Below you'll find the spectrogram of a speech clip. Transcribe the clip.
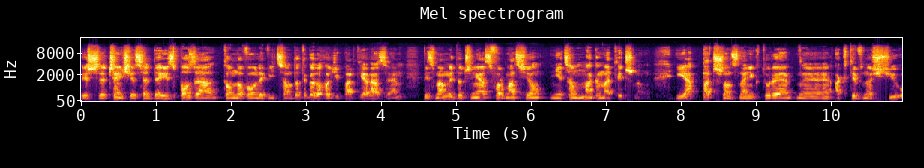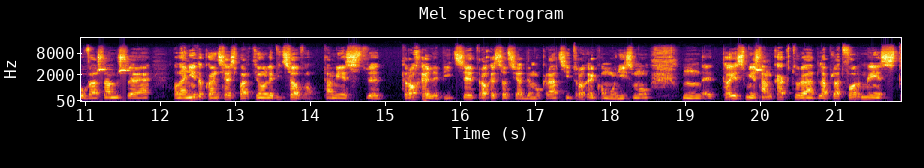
Jeszcze część SLD jest poza tą nową lewicą. Do tego dochodzi partia razem, więc mamy do czynienia z formacją nieco magmatyczną. I ja patrząc na niektóre e, aktywności, uważam, że ona nie do końca jest partią lewicową. Tam jest e, trochę lewicy, trochę socjaldemokracji, trochę komunizmu. Mm, To jest mieszanka, która dla Platformy jest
